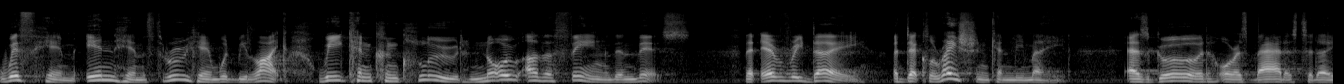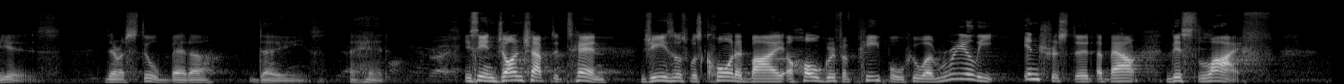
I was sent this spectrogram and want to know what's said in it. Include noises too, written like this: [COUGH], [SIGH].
with him, in him, through him would be like, we can conclude no other thing than this that every day a declaration can be made. As good or as bad as today is, there are still better days ahead. You see, in John chapter 10, Jesus was cornered by a whole group of people who were really interested about this life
